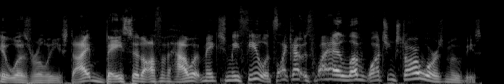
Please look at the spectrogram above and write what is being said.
it was released. I base it off of how it makes me feel. It's like it's why I love watching Star Wars movies,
